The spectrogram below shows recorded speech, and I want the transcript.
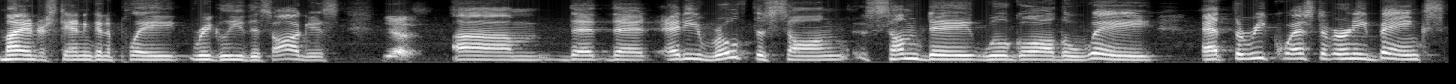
my understanding going to play Wrigley this August yes, um, that that Eddie wrote the song "Someday We'll Go All the Way" at the request of Ernie Banks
